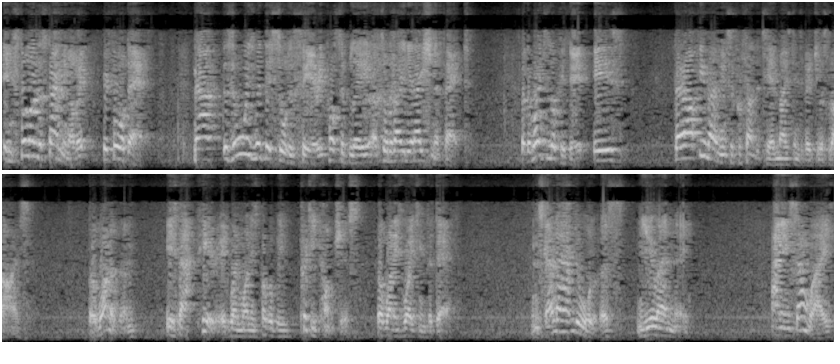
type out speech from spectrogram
in full understanding of it before death. Now, there's always with this sort of theory possibly a sort of alienation effect. But the way to look at it is there are a few moments of profundity in most individuals' lives. But one of them is that period when one is probably pretty conscious, but one is waiting for death. And it's going to happen to all of us, you and me. And in some ways,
